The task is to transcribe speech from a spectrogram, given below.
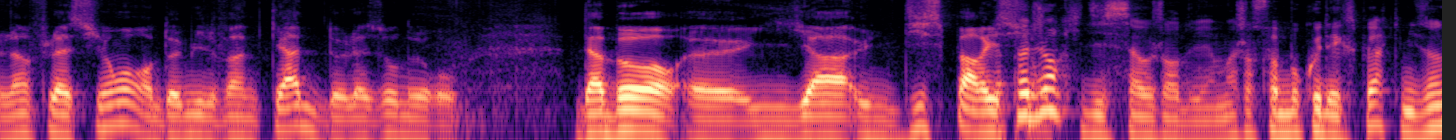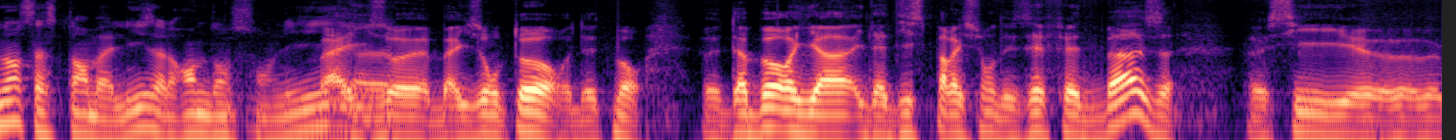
l'inflation en 2024 de la zone euro. D'abord, euh, il y a une disparition. Il y a pas de gens qui disent ça aujourd'hui. Moi, je reçois beaucoup d'experts qui me disent non, ça se normalise, elle rentre dans son lit. Bah, ils, euh. bah, ils, ont tort, honnêtement. D'abord, il y a la disparition des effets de base. Euh, si euh,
